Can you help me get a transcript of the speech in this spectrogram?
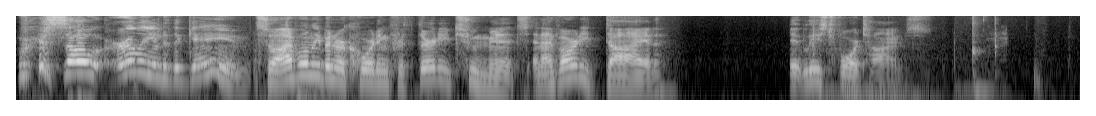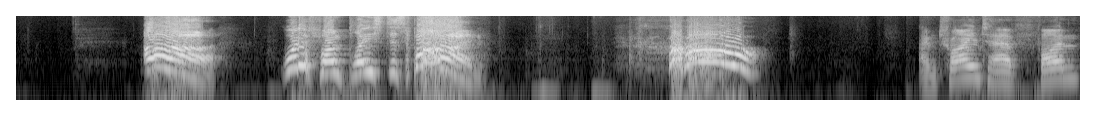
We're so early into the game. So I've only been recording for 32 minutes and I've already died at least four times. Ah! What a fun place to spawn! I'm trying to have fun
